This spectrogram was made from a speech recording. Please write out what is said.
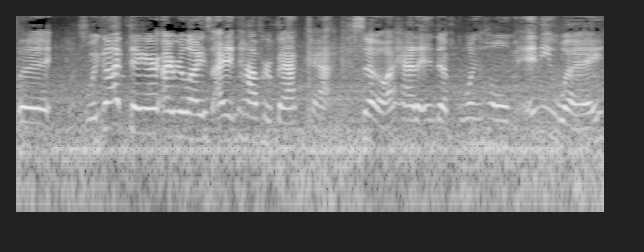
But we got there, I realized I didn't have her backpack. So I had to end up going home anyway,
